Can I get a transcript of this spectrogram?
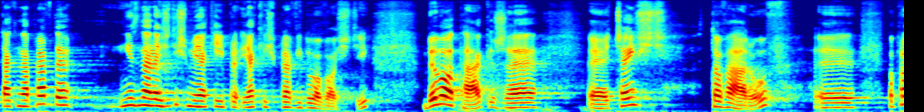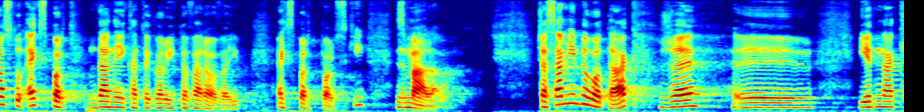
tak naprawdę nie znaleźliśmy jakiej, jakiejś prawidłowości. Było tak, że część towarów, po prostu eksport danej kategorii towarowej, eksport polski, zmalał. Czasami było tak, że y, jednak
